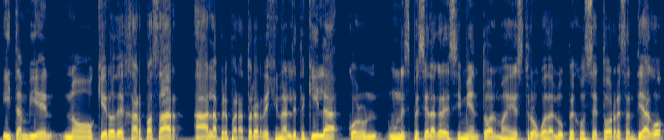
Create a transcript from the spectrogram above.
Y también no quiero dejar pasar a la Preparatoria Regional de Tequila con un, especial agradecimiento al maestro Guadalupe José Torres Santiago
